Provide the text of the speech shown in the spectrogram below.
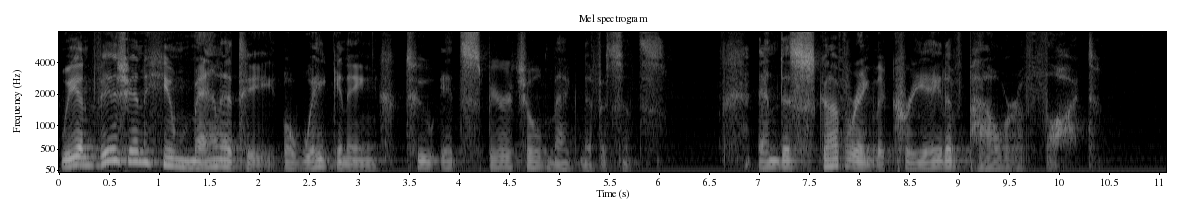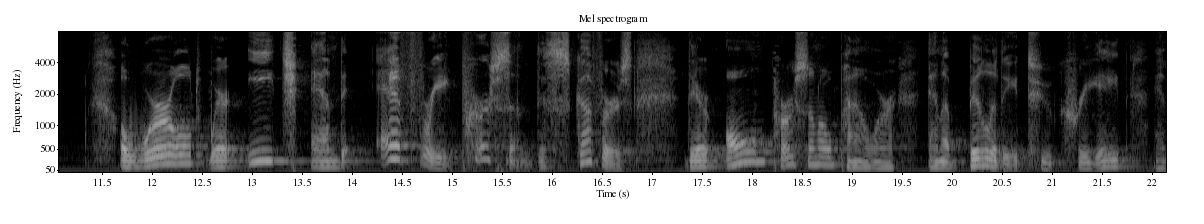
We envision humanity awakening to its spiritual magnificence and discovering the creative power of thought. A world where each and every person discovers their own personal power and ability to create an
